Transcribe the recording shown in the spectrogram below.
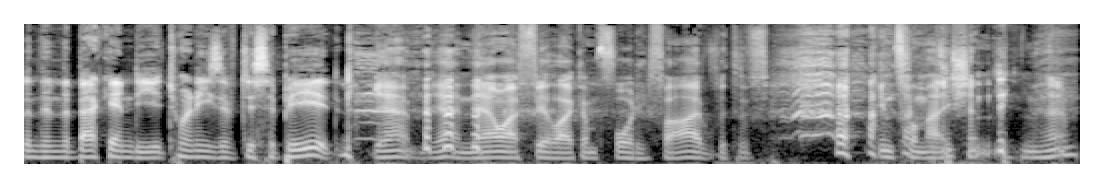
and then the back end of your twenties have disappeared. Yeah, yeah. now I feel like I'm 45 with the f- inflammation. You know,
